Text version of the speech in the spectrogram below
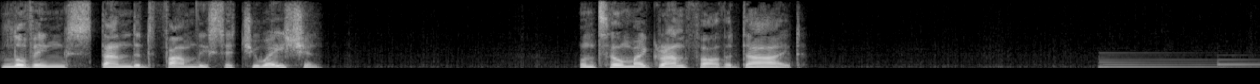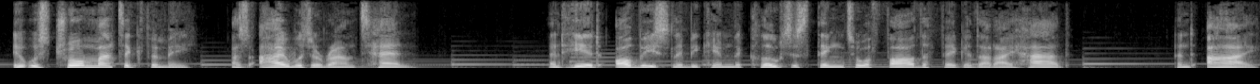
loving, standard family situation. Until my grandfather died. It was traumatic for me as I was around 10, and he had obviously become the closest thing to a father figure that I had, and I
